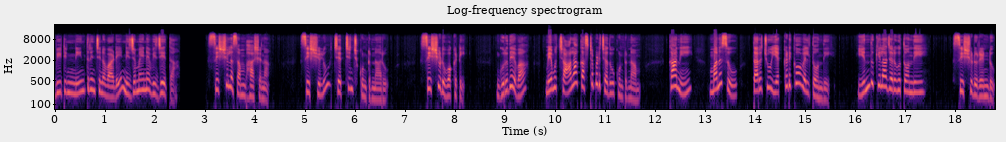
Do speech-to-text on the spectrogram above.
వీటిని నియంత్రించినవాడే నిజమైన విజేత. శిష్యుల సంభాషణ. శిష్యులు చర్చించుకుంటున్నారు. శిష్యుడు ఒకటి గురుదేవా మేము చాలా కష్టపడి చదువుకుంటున్నాం. కాని మనసు తరచూ ఎక్కడికో వెళ్తోంది. ఎందుకిలా జరుగుతోంది? శిష్యుడు రెండు.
